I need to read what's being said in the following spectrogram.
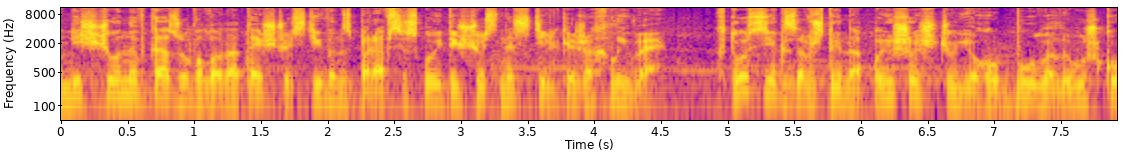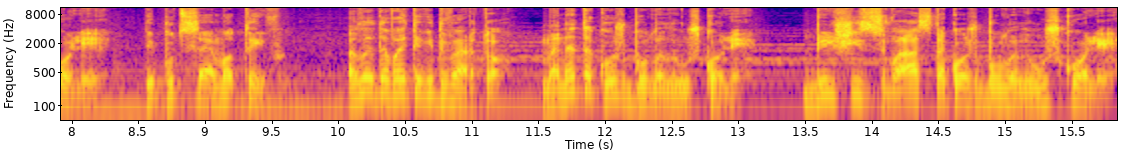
Ніщо не вказувало на те, що Стівен збирався скоїти щось настільки жахливе. Хтось, як завжди, напише, що його булили у школі. Типу, це мотив. Але давайте відверто: мене також булили у школі. Більшість з вас також булили у школі.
